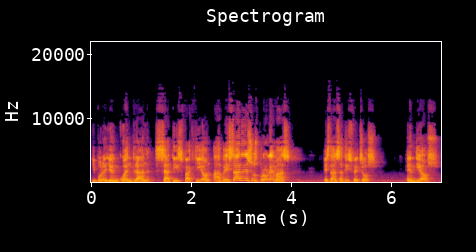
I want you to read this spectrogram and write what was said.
Y por ello encuentran satisfacción. A pesar de sus problemas, están satisfechos en Dios.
